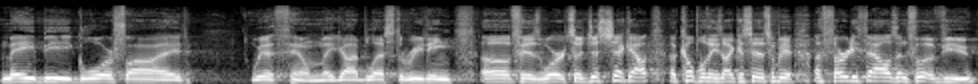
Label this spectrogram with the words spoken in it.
may be glorified with him. May God bless the reading of his word. So just check out a couple of things. Like I said, it's going to be a, 30,000 foot view.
